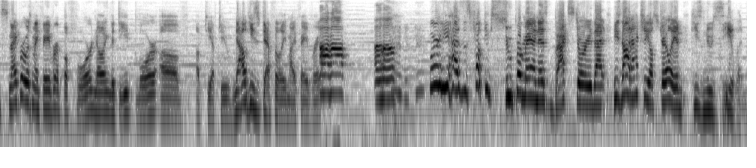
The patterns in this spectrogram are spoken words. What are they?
Sniper was my favorite before knowing the deep lore of of TF2. Now he's definitely my favorite. Uh huh. Uh huh. Where he has this fucking Superman-esque backstory that he's not actually Australian, he's New Zealand.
